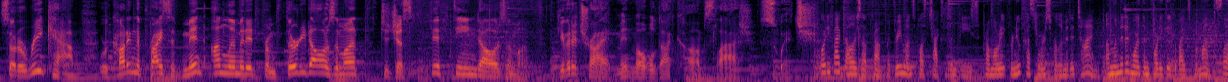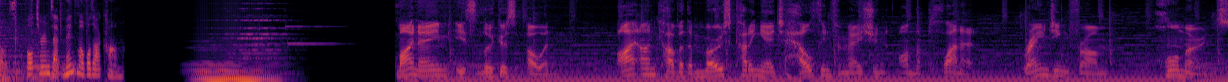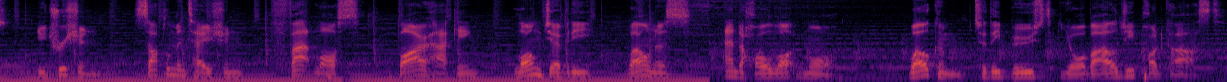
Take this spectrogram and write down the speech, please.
So to recap, we're cutting the price of Mint Unlimited from $30 a month to just $15 a month. Give it a try at mintmobile.com slash switch. $45 up front for three months plus taxes and fees. Promo for new customers for limited time. Unlimited more than 40 gigabytes per month. Slows. Full terms at mintmobile.com. My name is Lucas Aoun. I uncover the most cutting edge health information on the planet, ranging from hormones, nutrition, supplementation, fat loss, biohacking, longevity, wellness, and a whole lot more. Welcome to the Boost Your Biology podcast.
